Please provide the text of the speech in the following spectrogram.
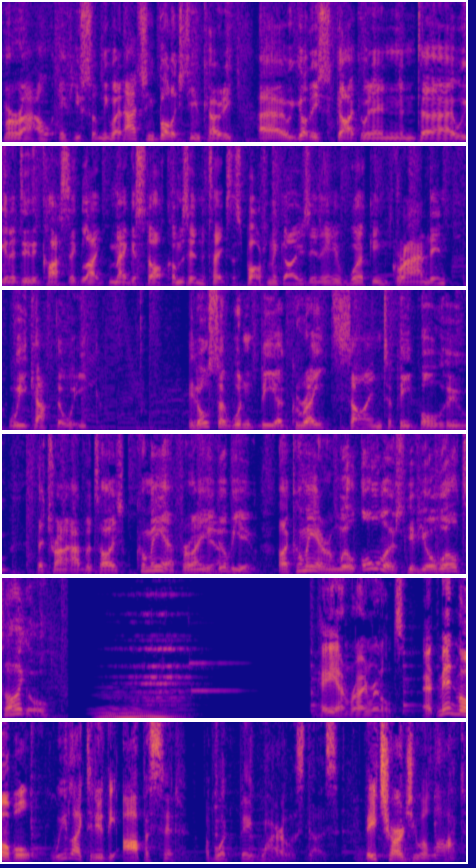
morale if you suddenly went, actually, bollocks to you, Cody. Uh, we got this guy coming in, and uh, we're going to do the classic, like, megastar comes in and takes the spot from the guy who's in here working grinding week after week. It also wouldn't be a great sign to people who they're trying to advertise, come here from AEW. Like, come here and we'll almost give you a world title. Hey, I'm Ryan Reynolds. At Mint Mobile, we like to do the opposite of what Big Wireless does. They charge you a lot,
